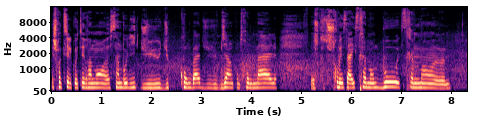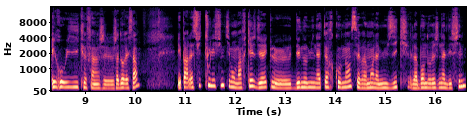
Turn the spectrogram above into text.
Et je crois que c'est le côté vraiment euh, symbolique du, du, combat du bien contre le mal. Je, je trouvais ça extrêmement beau, extrêmement héroïque. Enfin, j'adorais ça. Et par la suite, tous les films qui m'ont marqué, je dirais que le dénominateur commun, c'est vraiment la musique, la bande originale des films.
